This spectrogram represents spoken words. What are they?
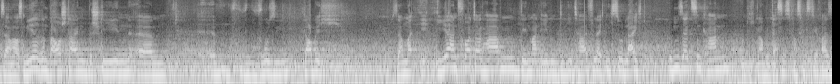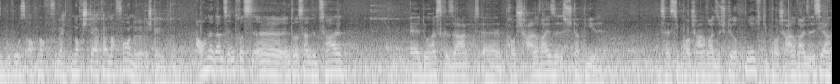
sagen wir, aus mehreren Bausteinen bestehen, ähm, äh, wo sie, glaube ich, sagen wir mal, eher einen Vorteil haben, den man eben digital vielleicht nicht so leicht umsetzen kann. Und ich glaube, das ist was, was die Reisebüros auch noch vielleicht noch stärker nach vorne stellen können. Auch eine ganz interess äh, interessante Zahl. Äh, du hast gesagt, äh, Pauschalreise ist stabil. Das heißt, die Pauschalreise stirbt nicht. Die Pauschalreise ist ja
